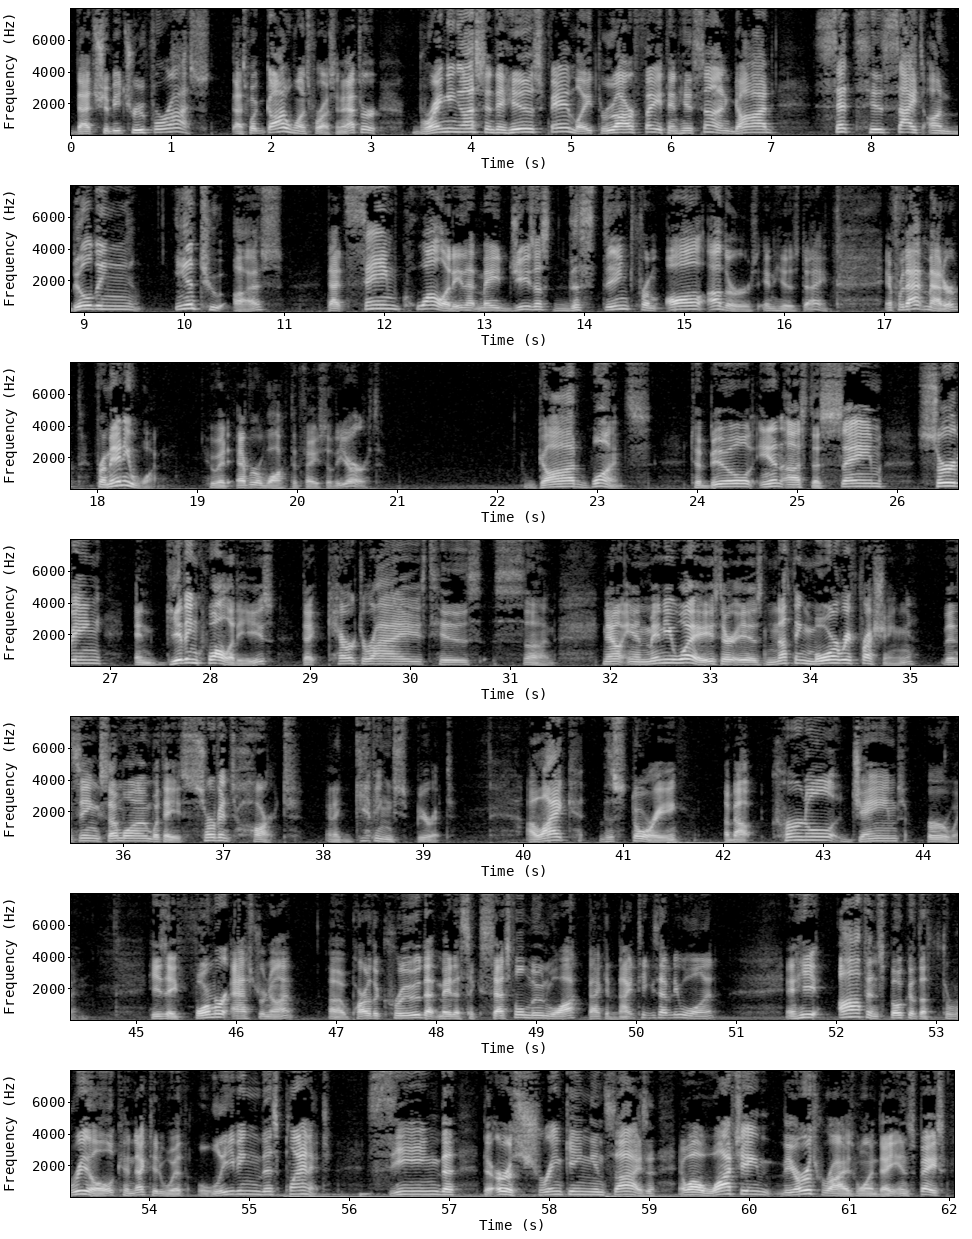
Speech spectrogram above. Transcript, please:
that should be true for us. That's what God wants for us. And after bringing us into His family through our faith in His Son, God sets His sights on building into us that same quality that made Jesus distinct from all others in His day. And for that matter, from anyone who had ever walked the face of the earth. God wants to build in us the same serving and giving qualities that characterized his son. Now, in many ways, there is nothing more refreshing than seeing someone with a servant's heart and a giving spirit. I like the story about Colonel James Irwin. He's a former astronaut, uh, part of the crew that made a successful moonwalk back in 1971, and he often spoke of the thrill connected with leaving this planet seeing the, the Earth shrinking in size. And while watching the Earth rise one day in space,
